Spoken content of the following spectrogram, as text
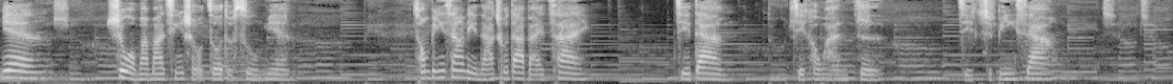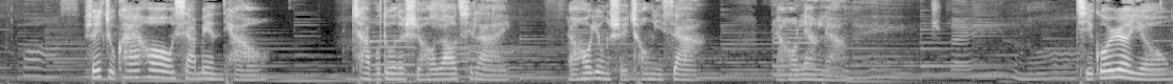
面是我妈妈亲手做的素面。从冰箱里拿出大白菜、鸡蛋、几颗丸子、几只冰虾，水煮开后下面条。差不多的时候捞起来，然后用水冲一下，然后晾凉。起锅热油，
